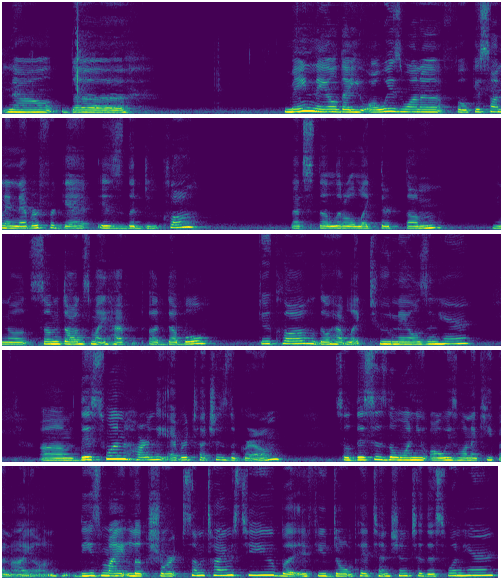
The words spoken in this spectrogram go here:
Now the main nail that you always want to focus on and never forget is the dew claw. That's the little like their thumb. You know, some dogs might have a double dew claw. They'll have like two nails in here. Um, this one hardly ever touches the ground. So this is the one you always want to keep an eye on. These might look short sometimes to you, but if you don't pay attention to this one here,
